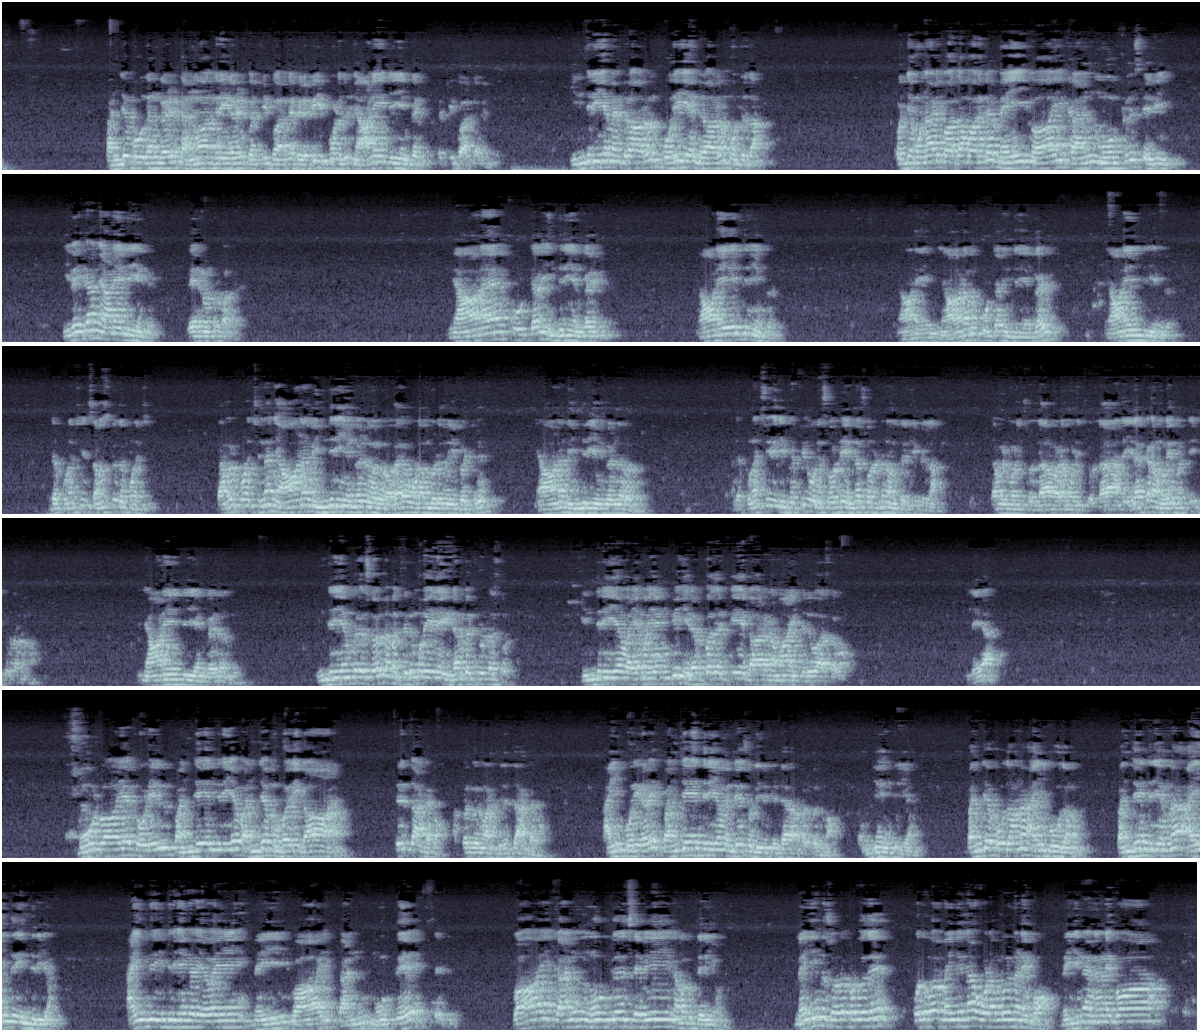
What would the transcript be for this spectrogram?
பஞ்சபூதங்கள் தன்மாத்திரைகள் பற்றி பார்த்த பிறகு இப்பொழுது ஞானேந்திரியங்கள் பற்றி பார்க்க வேண்டும். இந்திரியம் என்றாலும் பொறி என்றாலும் ஒன்றுதான். கொஞ்சம் முன்னாடி பார்த்தா பாருங்க மெய் வாய் கண் மூக்கு செவி. இவைதான் ஞானேந்திரியங்கள். வேற ஒன்றும் அல்ல. ஞான கூட்டல் இந்திரியங்கள். ஞானேந்திரியங்கள். ஞானே ஞானம் கூட்டல் இந்திரியங்கள். ஞானேந்திரியங்கள் இந்த புணர்ச்சி சமஸ்கிருத புணர்ச்சி. தமிழ் புணர்ச்சின்னா ஞான விந்திரியங்கள்னு வரும் அதாவது உடம்படுதை பெற்று ஞான விந்திரியங்கள்னு வரும். அந்த புணர்ச்சி விதி பற்றி ஒரு சொல்லு என்ன சொல்லுன்னு நம்ம தெரிஞ்சுக்கலாம். தமிழ் மொழி சொல்லா வடமொழி சொல்லா அந்த இலக்கண முறை பற்றி சொல்லணும். ஞானேந்திரியங்கள் வந்து. இந்திரியங்கிற சொல் நம்ம திருமுறையில இடம்பெற்றுள்ள சொல். இந்திரிய வயமயங்கு இறப்பதற்கே காரணமாய் திருவாசகம். இல்லையா? மூழ்வாய தொழில் பஞ்சேந்திரிய வஞ்ச முகரிகான் திருத்தாண்டகம் அப்பர் பெருமான் திருத்தாண்டகம் ஐம்பொறிகளை பஞ்சேந்திரியம் என்றே சொல்லியிருக்கின்றார் அப்பர் பெருமான் பஞ்சேந்திரியம். பஞ்சபூதம்னா ஐம்பூதம். பஞ்சேந்திரியம்னா ஐந்து இந்திரியம். ஐந்து இந்திரியங்கள் எவை? மெய் வாய் கண் மூக்கு செவி. வாய் கண் மூக்கு செவி நமக்கு தெரியும். மெய்ன்னு சொல்லப்படுவது பொதுவாக மெய்னா உடம்புன்னு நினைப்போம். மெய்னா என்ன நினைப்போம்?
